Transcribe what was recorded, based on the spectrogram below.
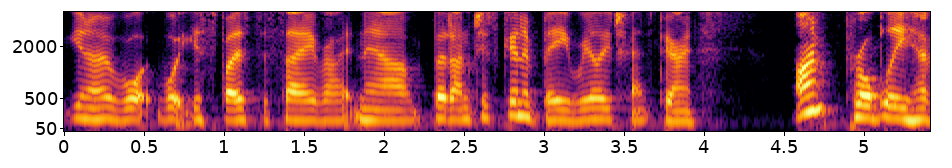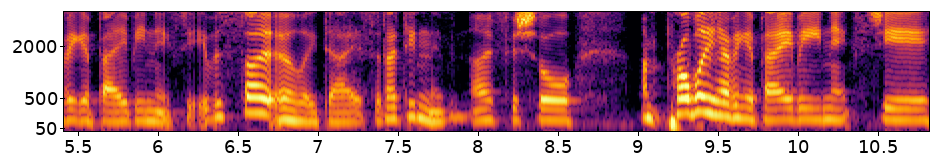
you know what what you're supposed to say right now, but I'm just going to be really transparent. I'm probably having a baby next year. It was so early days that I didn't even know for sure. I'm probably having a baby next year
